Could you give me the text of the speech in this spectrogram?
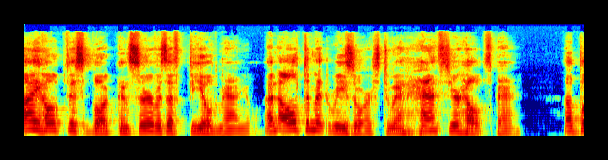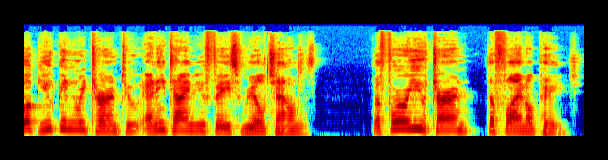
I hope this book can serve as a field manual, an ultimate resource to enhance your health span. A book you can return to anytime you face real challenges. Before you turn the final page,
